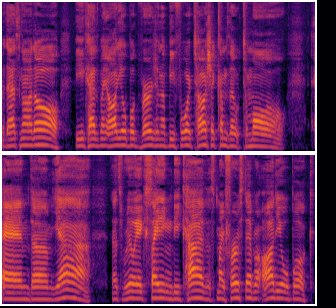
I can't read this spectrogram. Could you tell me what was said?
But that's not all. Because my audiobook version of Before Tasha comes out tomorrow. And um, yeah, that's really exciting because it's my first ever audiobook.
